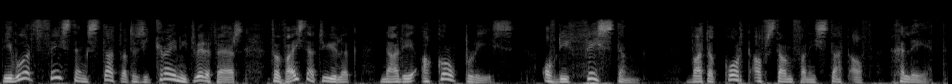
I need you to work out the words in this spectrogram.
Die woord vestingstad wat ons hier kry in die tweede vers verwys natuurlik na die Akropolis of die vesting wat 'n kort afstand van die stad af gelê het.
